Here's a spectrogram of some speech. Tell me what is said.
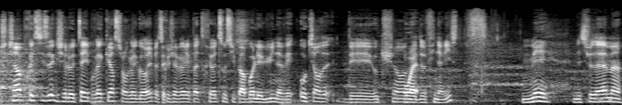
Je tiens à préciser que j'ai le tiebreaker sur Grégory parce que j'avais les Patriots au Super Bowl et lui n'avait aucun, des, aucun Ouais. des deux finalistes. Mais, messieurs, dames,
